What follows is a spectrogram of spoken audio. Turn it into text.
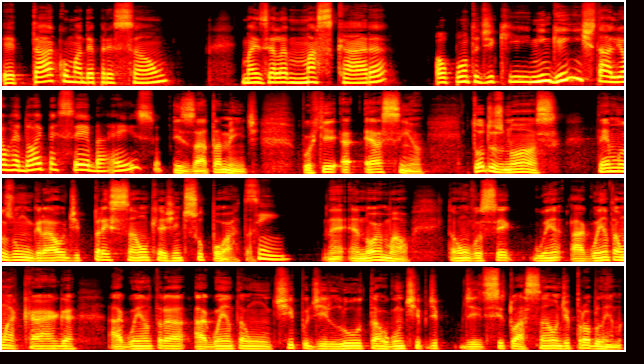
é, tá com uma depressão, mas ela mascara ao ponto de que ninguém está ali ao redor e perceba, é isso? Exatamente. Porque é, é assim, ó, todos nós temos um grau de pressão que a gente suporta. Sim. Né? É normal. Então você aguenta uma carga, aguenta, aguenta um tipo de luta, algum tipo de, de situação, de problema.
